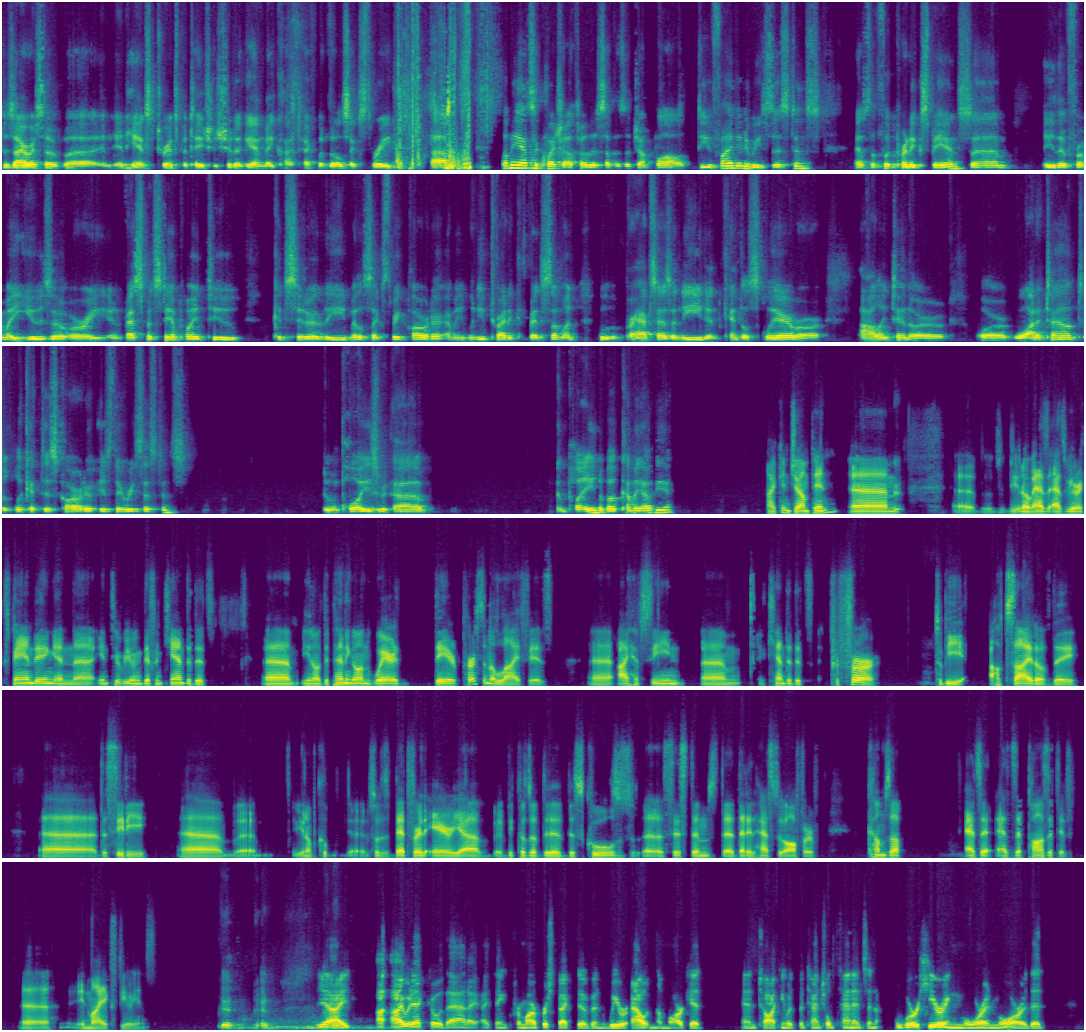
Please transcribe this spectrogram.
desirous of uh, enhanced transportation should again make contact with Middlesex 3. Um, let me ask a question. I'll throw this up as a jump ball. Do you find any resistance as the footprint expands, um, either from a user or a investment standpoint, to consider the Middlesex 3 corridor? I mean, when you try to convince someone who perhaps has a need in Kendall Square or Arlington or or Watertown to look at this corridor, is there resistance? Do employees uh, complain about coming out here? I can jump in. Um, uh, you know, as as we are expanding and uh, interviewing different candidates, um, you know, depending on where their personal life is, uh, I have seen um, candidates prefer to be outside of the uh, the city. Um, uh, you know, so this Bedford area, because of the the schools systems that, that it has to offer, comes up as a as a positive uh, in my experience. Good, good. Yeah, I I would echo that. I, I think from our perspective, and we were out in the market and talking with potential tenants, and we're hearing more and more that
